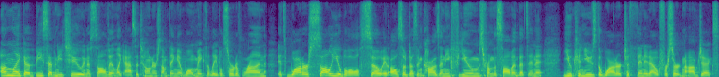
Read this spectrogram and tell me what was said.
Unlike a B72 in a solvent like acetone or something, it won't make the label sort of run. It's water soluble, so it also doesn't cause any fumes from the solvent that's in it you can use the water to thin it out for certain objects,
